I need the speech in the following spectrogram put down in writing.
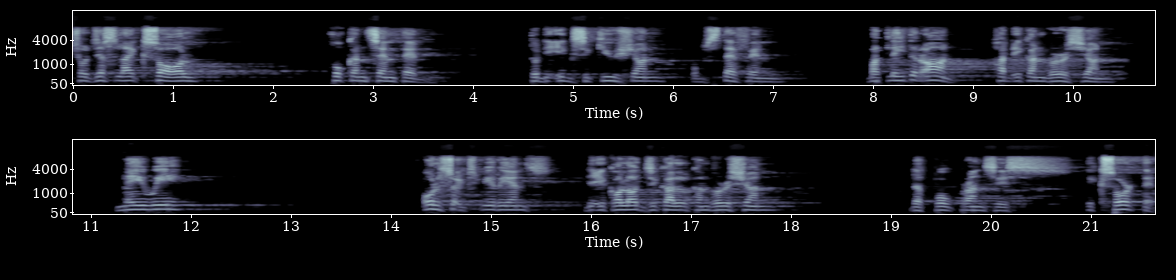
So just like Saul, who consented to the execution of Stephen, but later on had a conversion, may we also experience the ecological conversion that Pope Francis exhorted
